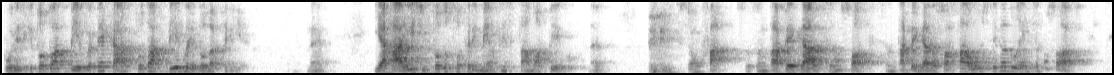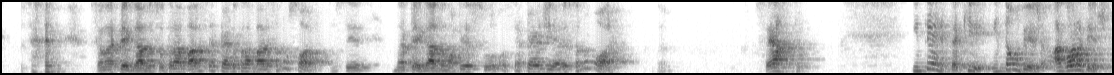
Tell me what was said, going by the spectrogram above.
Por isso que todo apego é pecado, todo apego é idolatria, né? E a raiz de todo sofrimento está no apego, né? Isso é um fato. Se você não está apegado, você não sofre. Se você não está apegado à sua saúde, você fica doente, você não sofre. Você não é apegado ao seu trabalho, você perde o trabalho, você não sofre. Você não é apegado a uma pessoa, você perde ela e você não morre. Né? Certo? Entende até aqui? Então veja, agora veja,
